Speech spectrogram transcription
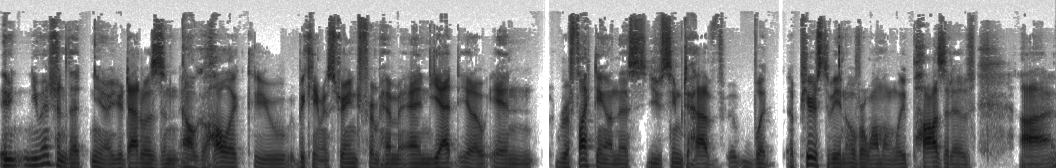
You mentioned that you know your dad was an alcoholic. You became estranged from him, and yet you know in reflecting on this, you seem to have what appears to be an overwhelmingly positive, uh,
